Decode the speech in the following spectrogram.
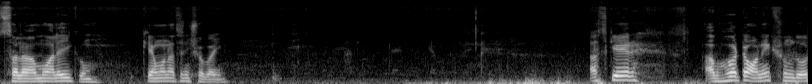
আসসালামু আলাইকুম। কেমন আছেন সবাই? আজকের আবহাওয়াটা অনেক সুন্দর।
